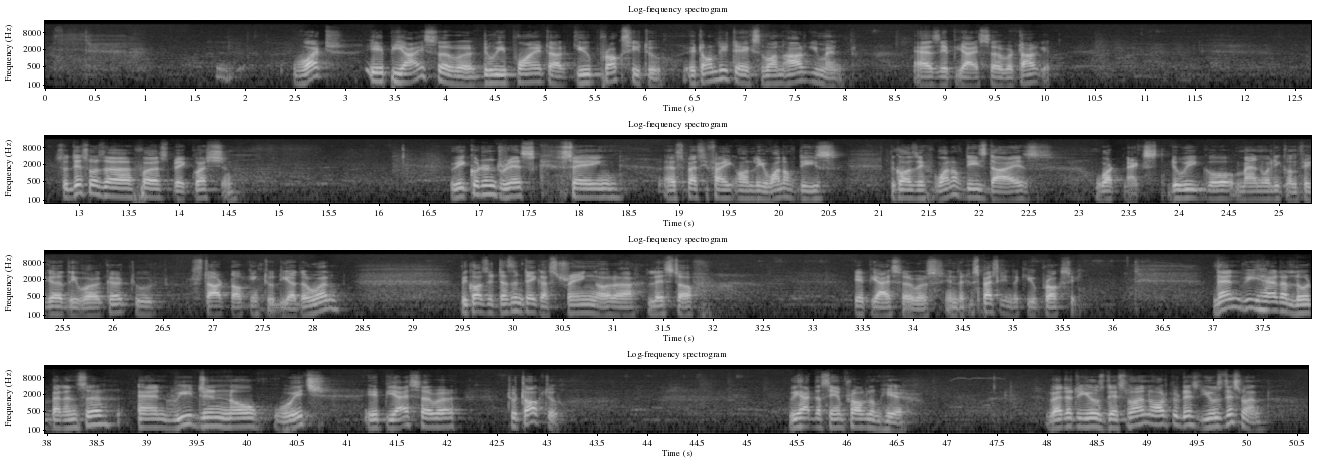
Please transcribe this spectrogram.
what API server do we point our kube proxy to? It only takes one argument as API server target. So this was a first big question. We couldn't risk saying uh, specifying only one of these because if one of these dies, what next? Do we go manually configure the worker to start talking to the other one? Because it doesn't take a string or a list of API servers, in the, especially in the kube proxy. Then we had a load balancer, and we didn't know which API server to talk to. We had the same problem here whether to use this one or to this, use this one.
